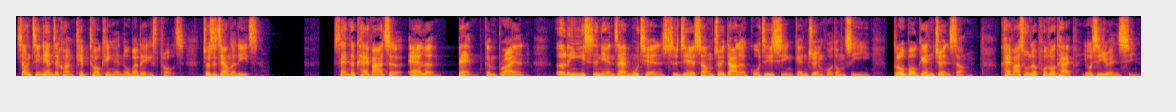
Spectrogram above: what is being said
像今天这款 Keep Talking and Nobody Explodes 就是这样的例子。三个开发者 Alan、Ben 跟 Brian。二零一四年，在目前世界上最大的国际型 Game Jam 活动之一 Global Game Jam 上，开发出的 Prototype 游戏原型，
